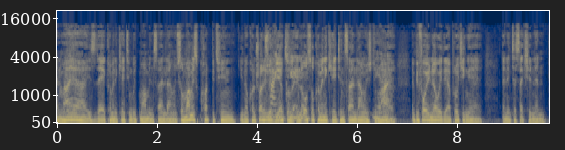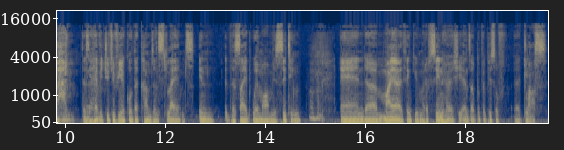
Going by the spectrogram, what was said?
And Maya is there communicating with mom in sign language. So mom is caught between, you know, controlling Trying the vehicle to- and also communicating sign language to Yeah. Maya. And before you know it, they're approaching a, an intersection and bam, there's a heavy duty vehicle that comes and slams in the side where mom is sitting. Mm-hmm. And uh, Maya, I think you might have seen her, she ends up with a piece of uh, glass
